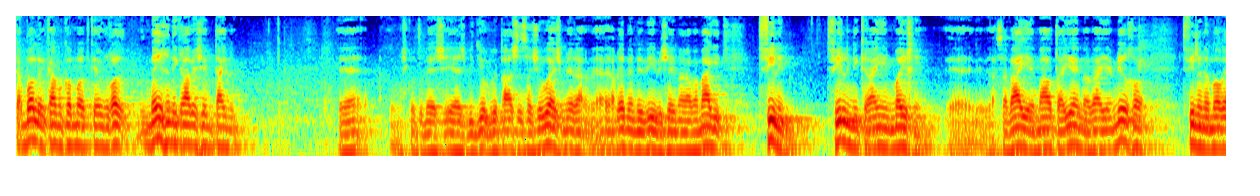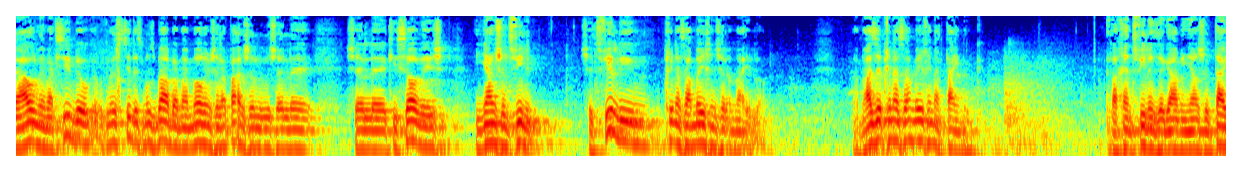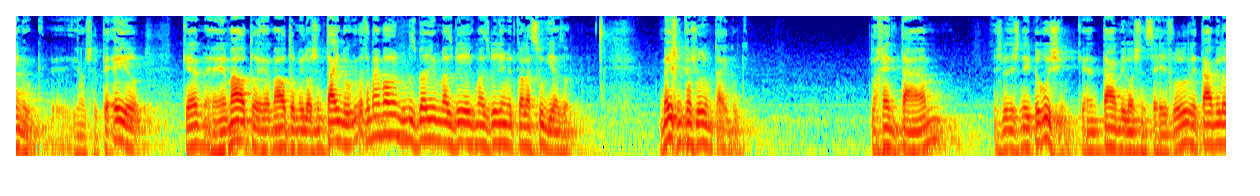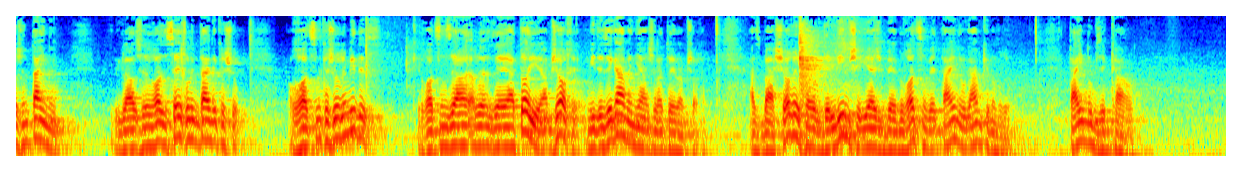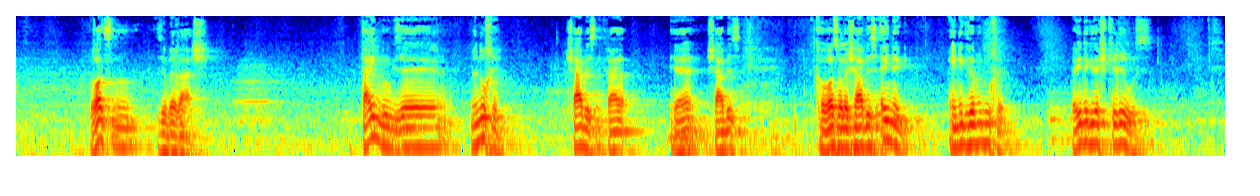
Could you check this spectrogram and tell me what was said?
קבולה בכמה מקומות, כן? מייכן נקרא בשם תיינוג. כמו שכתוב שיש בדיוק בפרשת השבוע, הרב מביא בשם הרב המגיד, תפילין. תפילין נקראים מויכין. הסבייה מרתא ים, הוויה מירכו, תפילין אמורי אלמה, מקסיב, וחסידס מוסבר בממורים של הפעם של, של, של כיסו, ויש עניין של תפילין. שתפילין, מבחינת המויכין של המיילו. ומה זה מבחינת המויכין? התיינוג. ולכן תפילין זה גם עניין של תיינוג, עניין של פאר. כן, האמרתו, האמרתו מלושן תיינוג, ובמימורים מסבירים, מסבירים, מסבירים את כל הסוגיה הזאת. מייכין קשור עם תיינוג. לכן טעם, יש לזה שני פירושים, כן, טעם מלושן סייכל וטעם מלושן תיינוג. בגלל שסייכל עם תיינוג קשור. רוצן קשור עם מידס, כי רוצן זה, זה הטוי, המשוכת. מידס זה גם עניין של הטוי והמשוכת. אז בשורש ההבדלים שיש בין רוצן ותיינוג גם כן אומרים. תיינוג זה קר. רוצן זה ברעש. תיינוג זה מנוחה. שבס נקרא, שבס, קורוסו לשבס עינג. עינג זה מנוחה. ועינג זה שקרירוס.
